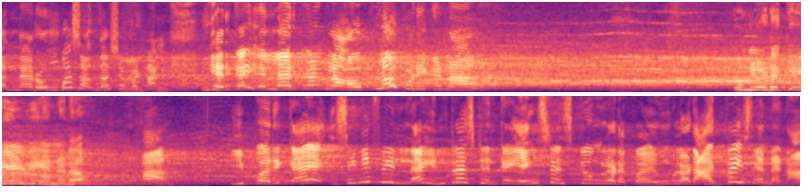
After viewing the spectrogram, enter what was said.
வந்தேன். ரொம்ப சந்தோஷப்பட்டாங்க. இங்க இருக்க எல்லாருக்குமே உங்களை அவ்வளோ பிடிக்கும்ண்ணா. உங்களோட கேள்வி என்னடா? ஆ இப்போ இருக்க சினி ஃபீல்டில் இன்ட்ரெஸ்ட் இருக்க யங்ஸ்டர்ஸ்க்கு உங்களோட உங்களோட அட்வைஸ் என்னன்னா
